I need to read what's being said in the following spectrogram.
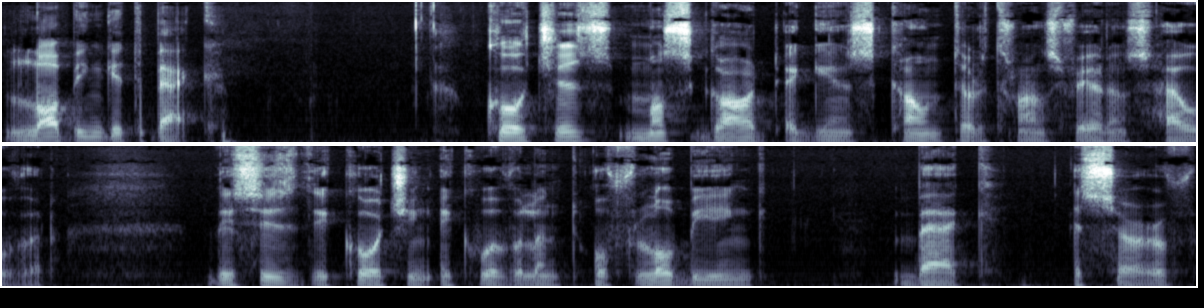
Lobbing it back. Coaches must guard against counter transference, however. This is the coaching equivalent of lobbying back a serve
